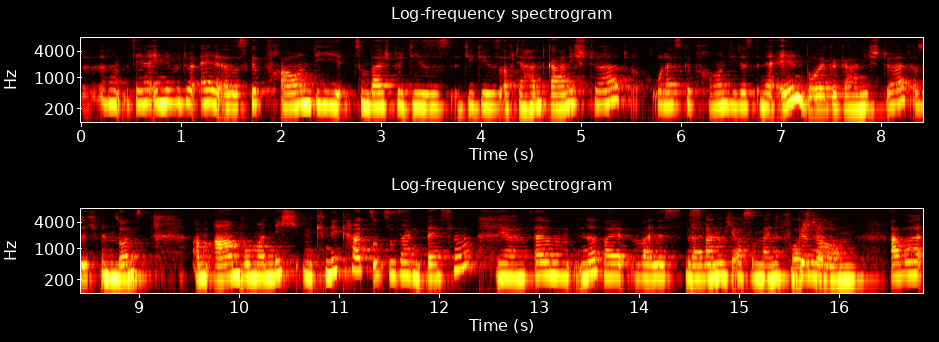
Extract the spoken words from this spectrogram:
äh, sehr individuell. Also es gibt Frauen, die zum Beispiel dieses, die dieses auf der Hand gar nicht stört, oder es gibt Frauen, die das in der Ellenbeuge gar nicht stört. Also ich finde Mhm. sonst am Arm, wo man nicht einen Knick hat, sozusagen besser, Ja. ähm, ne, weil, weil es Das war nämlich auch so meine Vorstellung. Genau. Aber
